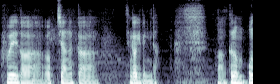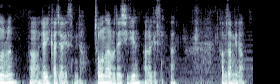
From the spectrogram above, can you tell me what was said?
후회가 없지 않을까 생각이 됩니다. 어, 그럼 오늘은 어, 여기까지 하겠습니다. 좋은 하루 되시길 바라겠습니다. 감사합니다.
